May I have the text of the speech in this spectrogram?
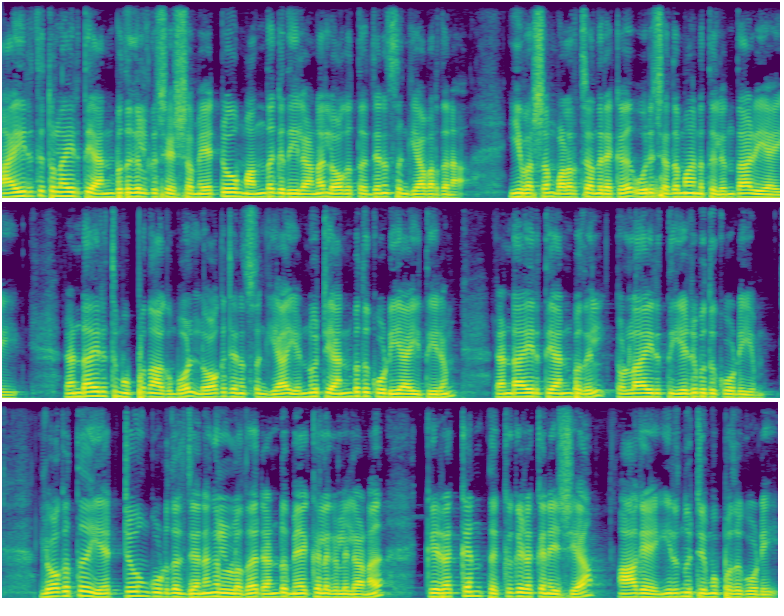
ആയിരത്തി തൊള്ളായിരത്തി അൻപതുകൾക്ക് ശേഷം ഏറ്റവും മന്ദഗതിയിലാണ് ലോകത്ത് ജനസംഖ്യാ വർധന ഈ വർഷം വളർച്ചാ നിരക്ക് ഒരു ശതമാനത്തിലും താഴെയായി. രണ്ടായിരത്തി മുപ്പതാകുമ്പോൾ ലോക ജനസംഖ്യ എണ്ണൂറ്റി അൻപത് കോടിയായി തീരും. രണ്ടായിരത്തി അൻപതിൽ തൊള്ളായിരത്തി എഴുപത് കോടിയും. ലോകത്ത് ഏറ്റവും കൂടുതൽ ജനങ്ങളുള്ളത് രണ്ട് മേഖലകളിലാണ്. കിഴക്കൻ തെക്ക് കിഴക്കൻ ഏഷ്യ ആകെ ഇരുന്നൂറ്റി മുപ്പത് കോടി.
